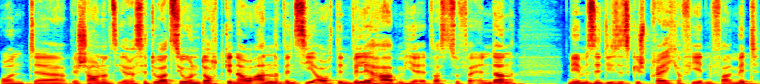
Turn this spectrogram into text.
und äh, wir schauen uns Ihre Situation dort genau an. Wenn Sie auch den Wille haben, hier etwas zu verändern, nehmen Sie dieses Gespräch auf jeden Fall mit.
